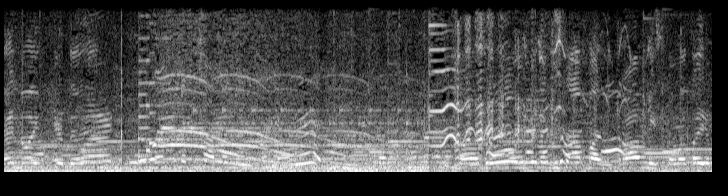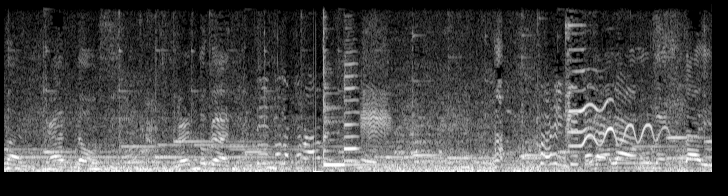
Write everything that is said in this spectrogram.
Annoyed ka din? Ano pinag-usapan mo? Hindi! Ano pinag-usapan? Promise, namatay man. God knows. Swear to God. Hindi pala promise. Hindi talaga. Kaya ako next time.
